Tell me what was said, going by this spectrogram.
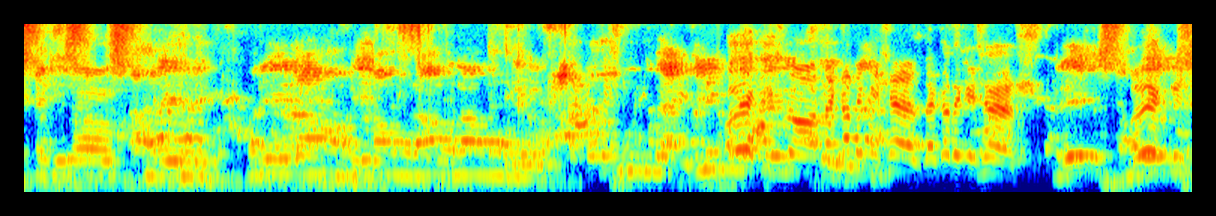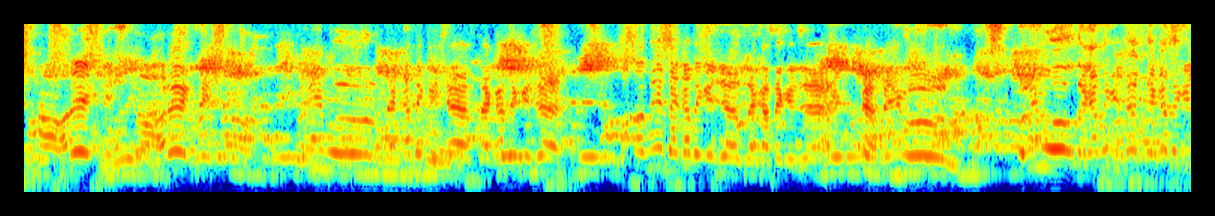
কৃষ্ণ। হরে হরে হরে রাম হরে রাম রাম রাম হরে হরে হরে কৃষ্ণ দেখা দেখি শেষ দেখা দেখি শেষ। হরে কৃষ্ণ হরে কৃষ্ণ হরে কৃষ্ণ হরি বল দেখা দেখি শেষ দেখা দেখি শেষ। মাথা দিয়ে দেখা দেখি শেষ দেখা দেখি শেষ। হরি বল হরি বল দেখা দেখি শেষ দেখা দেখি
